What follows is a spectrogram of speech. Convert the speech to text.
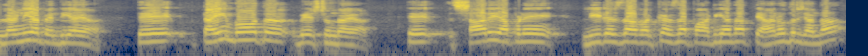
ਲੜਨੀਆਂ ਪੈਂਦੀਆਂ ਆ ਤੇ ਟਾਈਮ ਬਹੁਤ ਵੇਸਟ ਹੁੰਦਾ ਆ। ਤੇ ਸਾਰੇ ਆਪਣੇ ਲੀਡਰਸ ਦਾ ਵਰਕਰਸ ਦਾ, ਪਾਰਟੀਆਂ ਦਾ ਧਿਆਨ ਉਧਰ ਜਾਂਦਾ।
